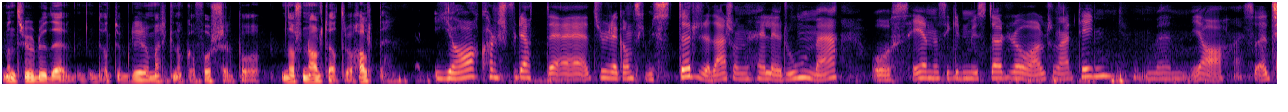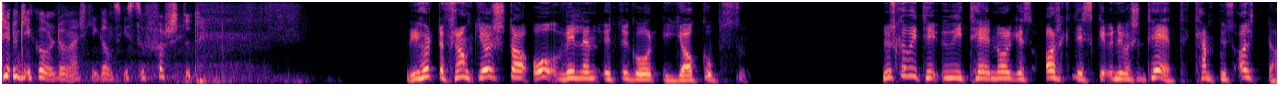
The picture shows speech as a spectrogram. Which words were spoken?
Men tror du det, at du blir å merke noe forskjell på Nationaltheatret og halvtid? Ja, kanskje fordi at jeg tror det er ganske mye større der, sånn hele rommet. Og scenen er sikkert mye større og alle sånne her ting. Men ja, så jeg tror ikke jeg kommer til å merke ganske stor forskjell. Vi hørte Frank Jørstad og Villen Yttergård Jacobsen. Nå skal vi til UiT Norges arktiske universitet, Campus Alta,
